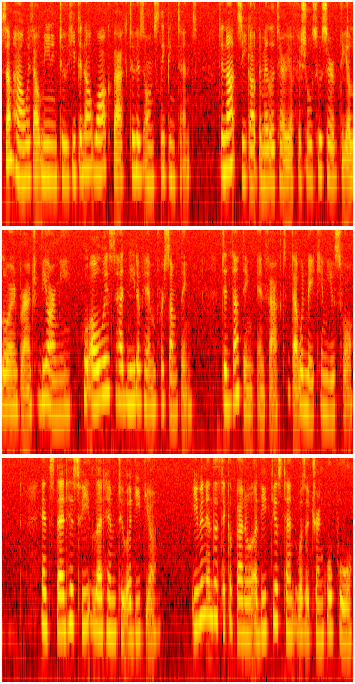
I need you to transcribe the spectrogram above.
Somehow, without meaning to, he did not walk back to his own sleeping tent, did not seek out the military officials who served the Aloran branch of the army, who always had need of him for something, did nothing, in fact, that would make him useful. Instead, his feet led him to Aditya, even in the thick of battle, Aditya's tent was a tranquil pool,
